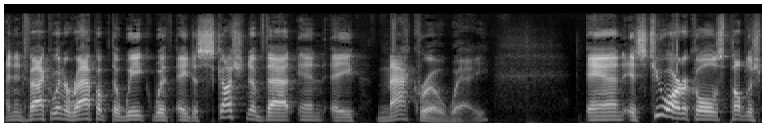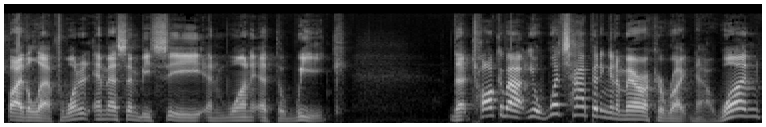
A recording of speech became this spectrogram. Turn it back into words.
And in fact, we're going to wrap up the week with a discussion of that in a macro way. And it's two articles published by the left, one at MSNBC and one at The Week that talk about you know what's happening in America right now. One,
